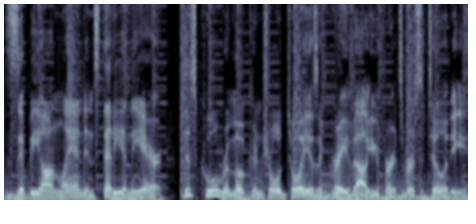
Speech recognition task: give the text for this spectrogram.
Zippy on land and steady in the air, this cool remote-controlled toy is a great value for its versatility.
